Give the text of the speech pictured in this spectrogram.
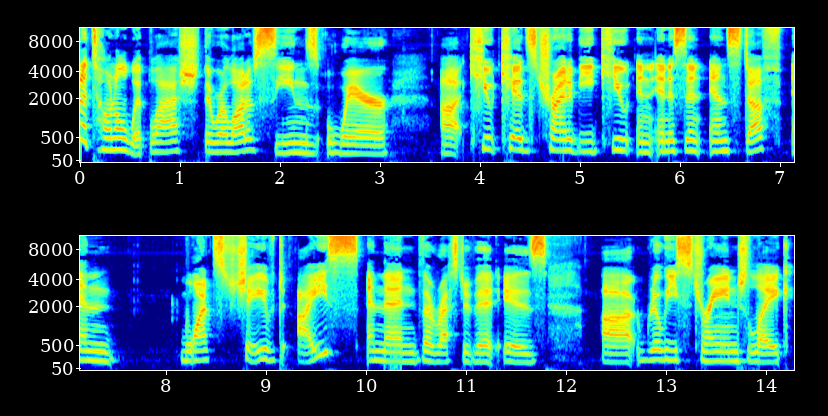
lot of tonal whiplash. There were a lot of scenes where uh, cute kids trying to be cute and innocent and stuff, and wants shaved ice, and then the rest of it is uh, really strange, like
